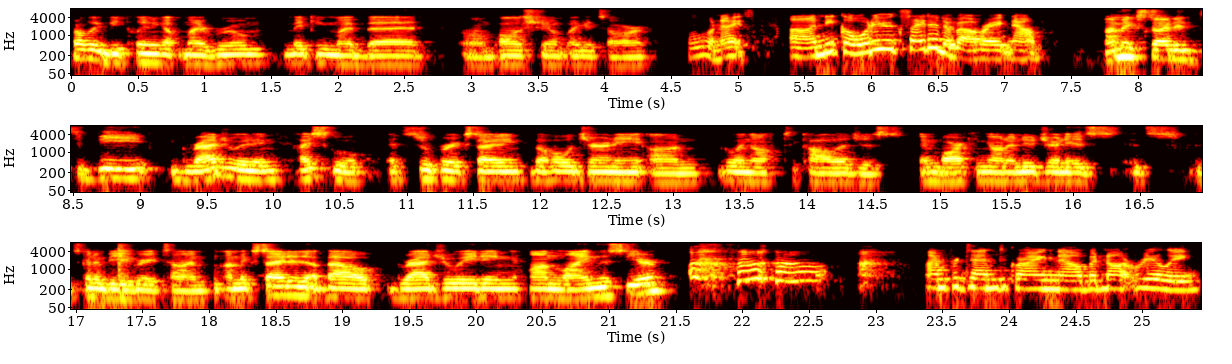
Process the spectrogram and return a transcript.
probably be cleaning up my room, making my bed, um, polishing up my guitar. Oh, nice. Uh, Nico, what are you excited about right now? I'm excited to be graduating high school. It's super exciting. The whole journey on going off to college is embarking on a new journey. It's it's it's going to be a great time. I'm excited about graduating online this year. I'm pretend crying now, but not really.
